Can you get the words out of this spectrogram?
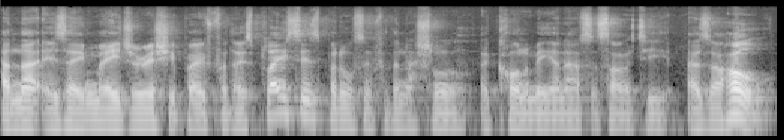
and that is a major issue both for those places but also for the national economy and our society as a whole.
